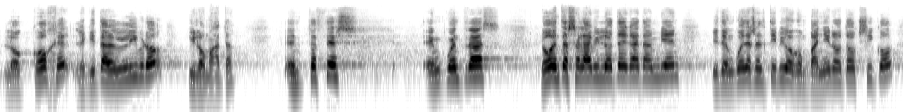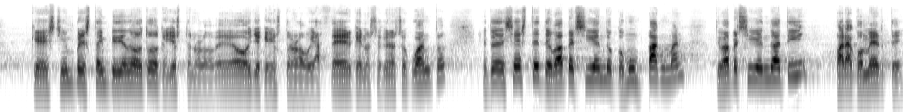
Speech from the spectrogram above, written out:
lo coge, le quita el libro y lo mata. Entonces encuentras, luego entras a la biblioteca también y te encuentras el típico compañero tóxico que siempre está impidiéndolo todo, que yo esto no lo veo, oye, que yo esto no lo voy a hacer, que no sé qué, no sé cuánto. Entonces este te va persiguiendo como un Pac-Man, te va persiguiendo a ti para comerte.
